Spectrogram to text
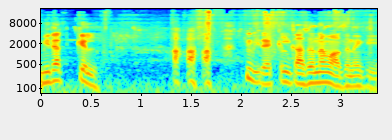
মিরাক্কেল। মিরাক্কেল গাছের নাম আছে নাকি?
